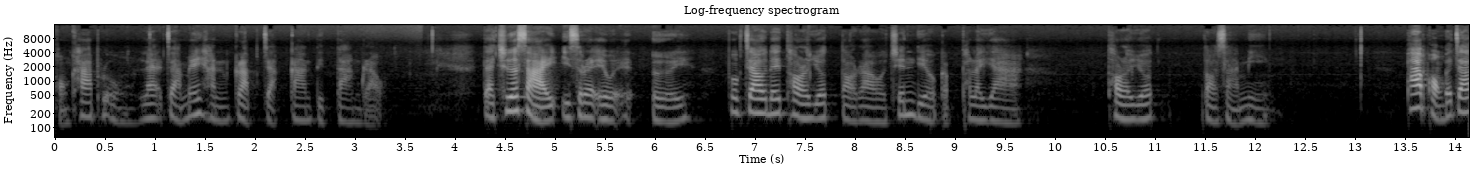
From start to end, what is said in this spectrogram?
ของข้าพระองค์ และจะไม่หันกลับจากการติดตามเรา แต่เชื้อสายอิสราเอลเอ๋ยพวกเจ้าได้ทรยศต่อเรา เช่นเดียวกับภรรยา ทรยศต่อสามี ภาพของพระเจ้า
